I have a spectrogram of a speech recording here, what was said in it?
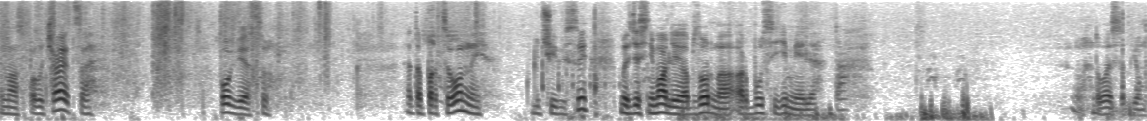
у нас получается по весу. Это порционный. Ключи весы. Мы здесь снимали обзор на арбуз Емеля. Да. Давай собьем.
